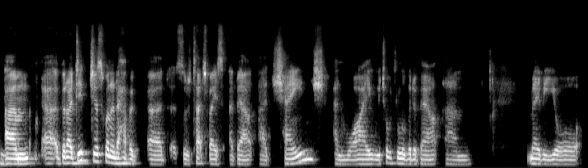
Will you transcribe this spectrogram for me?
Mm-hmm. Um, uh, but I did just wanted to have a, sort of touch base about uh, change and why we talked a little bit about um, maybe your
